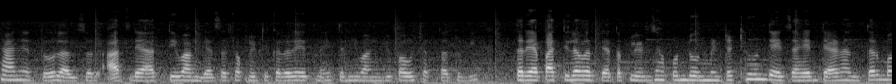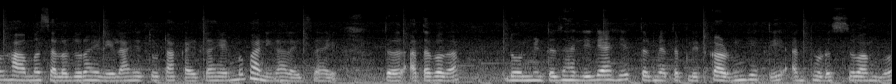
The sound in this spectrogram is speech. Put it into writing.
छान येतो लालसर. आतल्या आत ते वांग्याचा चॉकलेटी कलर येत नाही तर ही वांगी पाहू शकता तुम्ही. तर या पातेल्यावरती आता प्लेट झाकून दोन मिनटं ठेवून द्यायचं आहे. आणि त्यानंतर मग हा मसाला जो राहिलेला आहे तो टाकायचा आहे आणि मग पाणी घालायचं आहे. तर आता बघा दोन मिनटं झालेली आहेत तर मी आता प्लेट काढून घेते आणि थोडंसं वांगं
